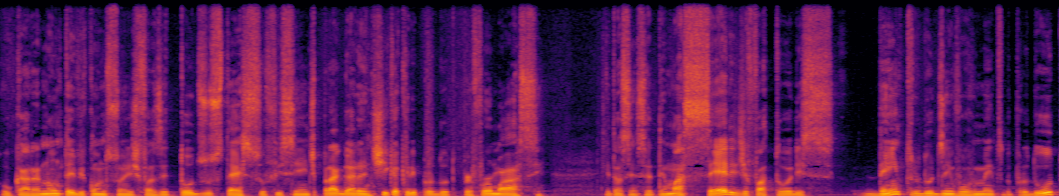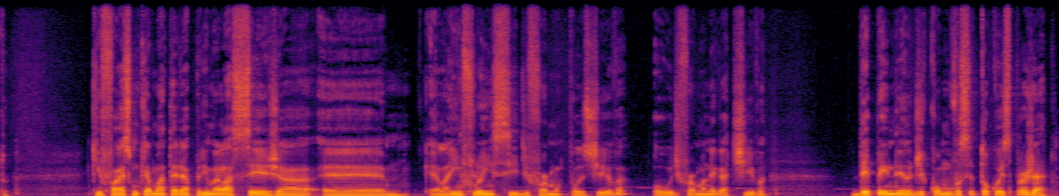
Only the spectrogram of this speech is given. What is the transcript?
o cara não teve condições de fazer todos os testes suficientes para garantir que aquele produto performasse. Então, assim, você tem uma série de fatores dentro do desenvolvimento do produto que faz com que a matéria-prima ela seja, é, ela influencie de forma positiva ou de forma negativa, dependendo de como você tocou esse projeto.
